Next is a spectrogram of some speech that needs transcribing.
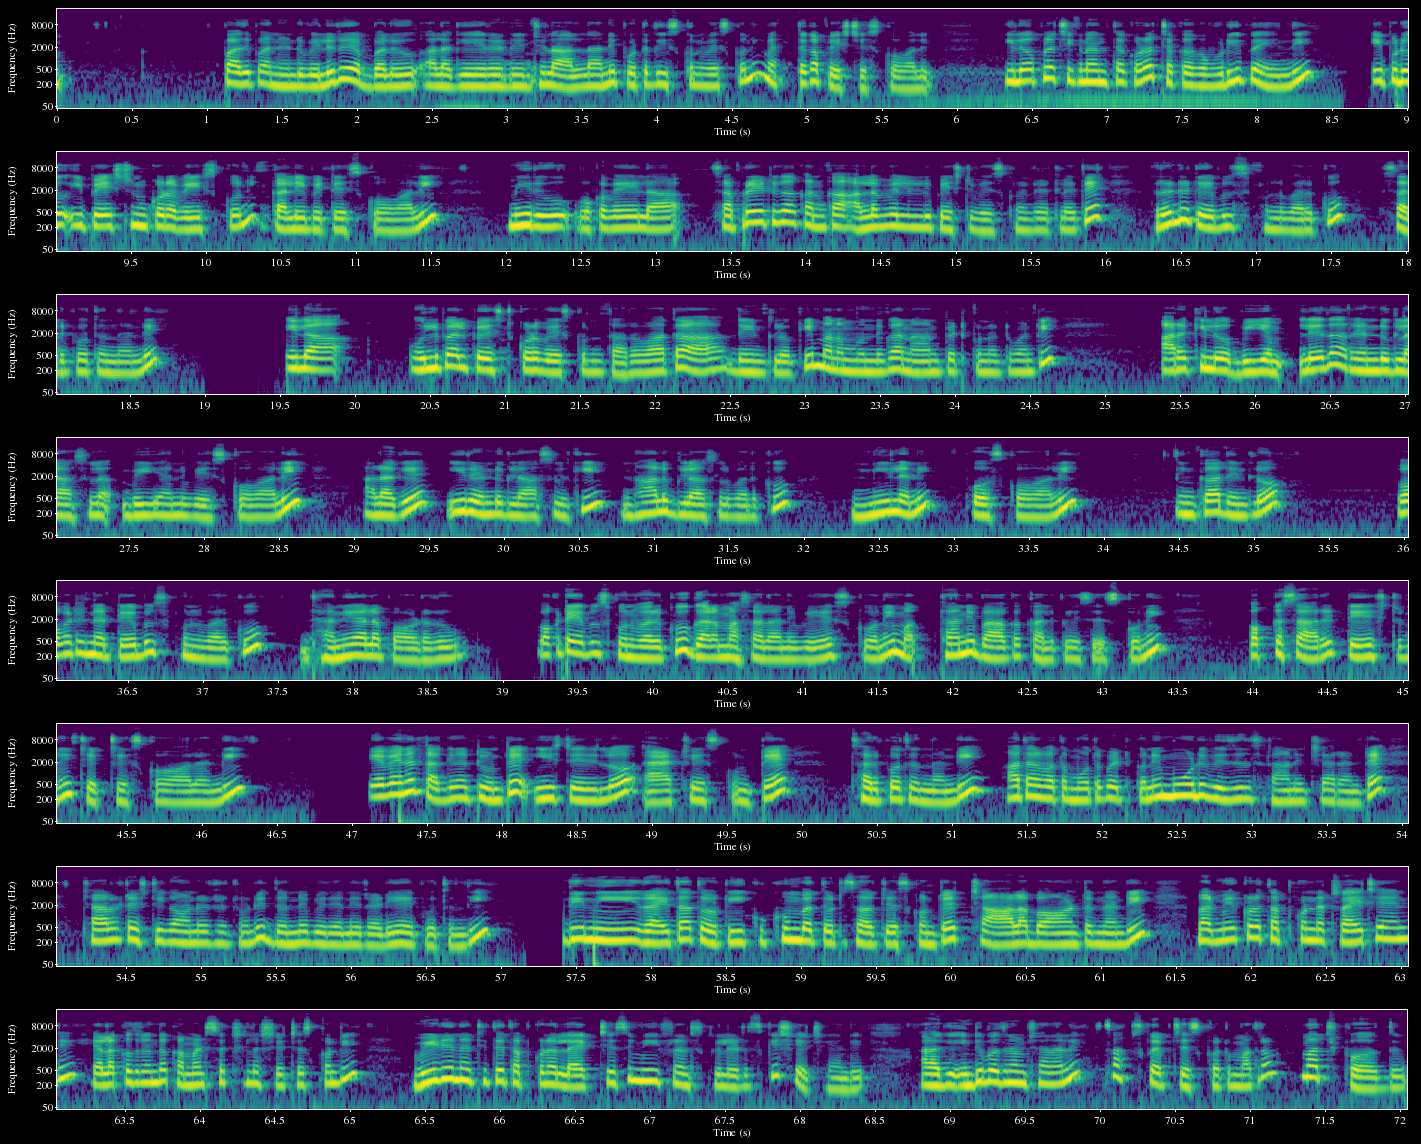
పది పన్నెండు వెల్లుల్లి రెబ్బలు అలాగే రెండు ఇంచుల అల్లాన్ని పొట్టు తీసుకొని వేసుకొని మెత్తగా పేస్ట్ చేసుకోవాలి. ఈ లోపల చికెన్ అంతా కూడా చక్కగా ఉడికిపోయింది. ఇప్పుడు ఈ పేస్ట్ని కూడా వేసుకొని కలిపి పెట్టేసుకోవాలి మీరు ఒకవేళ సపరేట్గా కనుక అల్లం వెల్లుల్లి పేస్ట్ వేసుకునేటట్లయితే రెండు టేబుల్ స్పూన్ల వరకు సరిపోతుందండి. ఇలా ఉల్లిపాయల పేస్ట్ కూడా వేసుకున్న తర్వాత దీంట్లోకి మనం ముందుగా నానపెట్టుకున్నటువంటి అరకిలో బియ్యం లేదా రెండు గ్లాసుల బియ్యాన్ని వేసుకోవాలి. అలాగే ఈ రెండు గ్లాసులకి నాలుగు గ్లాసుల వరకు నీళ్ళని పోసుకోవాలి. ఇంకా దీంట్లో ఒకటిన్నర టేబుల్ స్పూన్ వరకు ధనియాల పౌడరు ఒక టేబుల్ స్పూన్ వరకు గరం మసాలాని వేసుకొని మొత్తాన్ని బాగా కలిపేసేసుకొని ఒక్కసారి టేస్ట్ని చెక్ చేసుకోవాలండి. ఏవైనా తగ్గినట్టు ఉంటే ఈ స్టేజ్లో యాడ్ చేసుకుంటే సరిపోతుందండి. ఆ తర్వాత మూత పెట్టుకొని మూడు విజిల్స్ రానిచ్చారంటే చాలా టేస్టీగా ఉండేటటువంటి దొన్నె బిర్యానీ రెడీ అయిపోతుంది. దీన్ని రైతాతోటి కుకుంబతోటి సర్వ్ చేసుకుంటే చాలా బాగుంటుందండి. మరి మీరు కూడా తప్పకుండా ట్రై చేయండి. ఎలా కుదిరిందో కమెంట్ సెక్షన్లో షేర్ చేసుకోండి. వీడియో నచ్చితే తప్పకుండా లైక్ చేసి మీ ఫ్రెండ్స్కి రిలేటివ్స్కి షేర్ చేయండి. అలాగే ఇంటి భోజనం ఛానల్ని సబ్స్క్రైబ్ చేసుకోవటం మాత్రం మర్చిపోవద్దు.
